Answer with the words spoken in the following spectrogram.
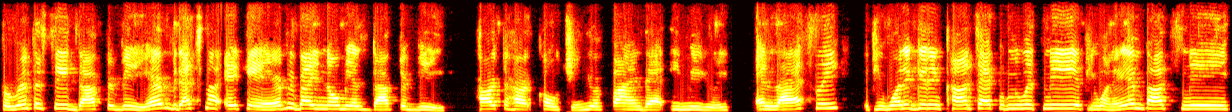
parenthesis Dr. V. Every, that's my AKA. Everybody know me as Dr. V, Heart to Heart Coaching. You'll find that immediately. And lastly, if you want to get in contact with me, with me, if you want to inbox me,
